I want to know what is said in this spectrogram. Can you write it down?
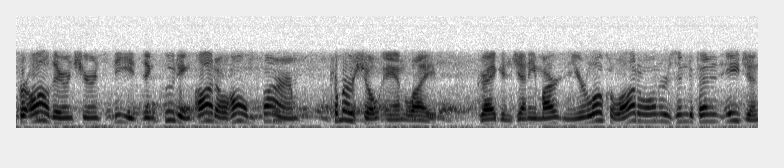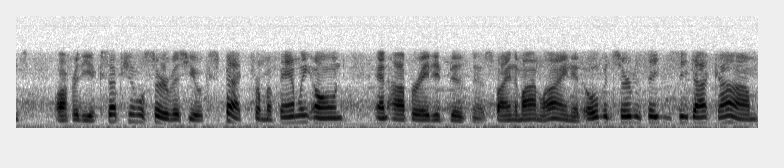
for all their insurance needs, including auto, home, farm, commercial, and life. Greg and Jenny Martin, your local auto owners independent agents, offer the exceptional service you expect from a family-owned and operated business. Find them online at ovidserviceagency.com.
